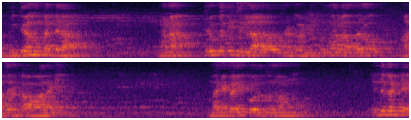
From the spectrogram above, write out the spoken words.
విగ్రహం దగ్గర మన తిరుపతి జిల్లాలో ఉన్నటువంటి కుమారులందరూ హాజరు కావాలని మరీ మరీ కోరుతున్నాము. ఎందుకంటే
